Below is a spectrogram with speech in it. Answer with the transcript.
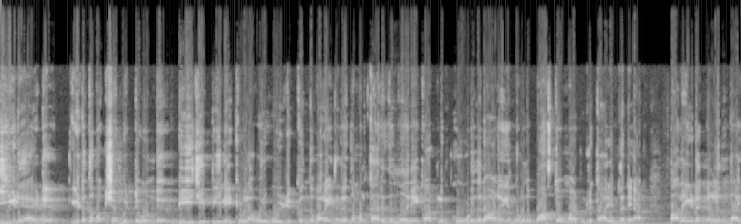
ഈയിടെയായിട്ട് ഇടതുപക്ഷം വിട്ടുകൊണ്ട് ബി ജെ പിയിലേക്കുള്ള ഒരു ഒഴുക്കെന്ന് പറയുന്നത് നമ്മൾ കരുതുന്നതിനേക്കാട്ടിലും കൂടുതലാണ് എന്നുള്ളത് വാസ്തവമായിട്ടുള്ളൊരു കാര്യം തന്നെയാണ്. പലയിടങ്ങളിൽ നിന്നായി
